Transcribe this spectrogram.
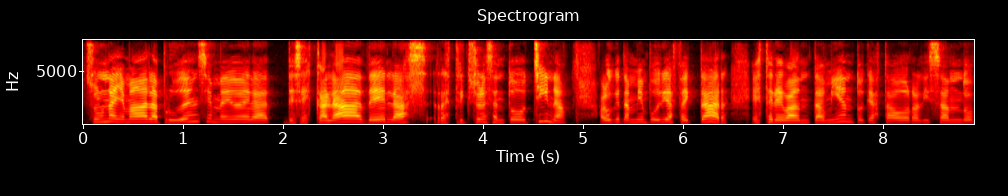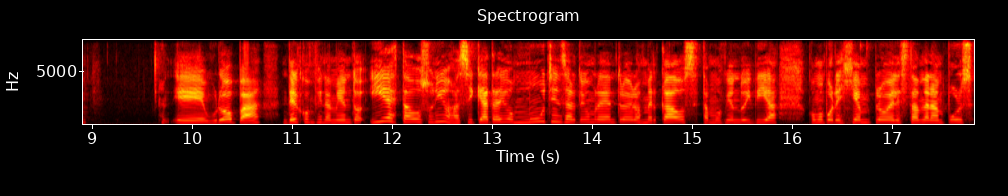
son una llamada a la prudencia en medio de la desescalada de las restricciones en todo China, algo que también podría afectar este levantamiento que ha estado realizando Europa del confinamiento y Estados Unidos, así que ha traído mucha incertidumbre dentro de los mercados. Estamos viendo hoy día como por ejemplo el Standard Poor's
